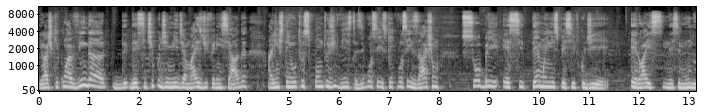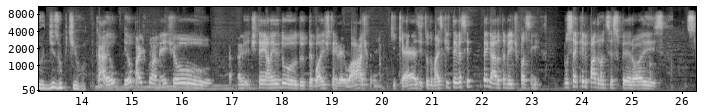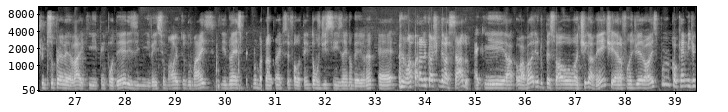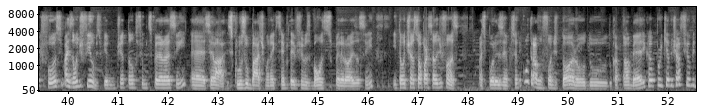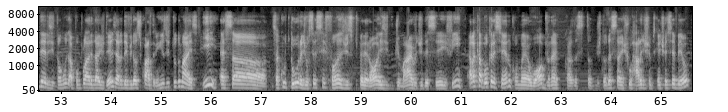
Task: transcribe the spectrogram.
Eu acho que com a vinda de- desse tipo de mídia mais diferenciada, a gente tem outros pontos de vistas. E vocês, o que, que vocês acham sobre esse tema em específico de heróis nesse mundo disruptivo? Cara, eu, eu particularmente, eu. A gente tem, além do, do The Boys, a gente tem velho Watchmen, Kick-Ass e tudo mais, que teve essa pegada também, tipo assim, não ser aquele padrão de ser super-heróis tipo Superman, vai, que tem poderes e vence o mal e tudo mais, e não é no branco, né, que você falou, tem tons de cinza aí no meio, né? É, uma parada que eu acho engraçado é que a, a maioria do pessoal antigamente era fã de heróis por qualquer mídia que fosse, mas não de filmes, porque não tinha tanto filme de super-herói assim, é, sei lá, excluso o Batman, né, que sempre teve filmes bons de super-heróis assim, então tinha só parcela de fãs. Mas, por exemplo, você não encontrava um fã de Thor ou do, do Capitão América porque não tinha filme deles. Então a popularidade deles era devido aos quadrinhos e tudo mais. E essa, essa cultura de você ser fã de super-heróis, de Marvel, de DC, enfim, ela acabou crescendo, como é o óbvio, né? Por causa dessa- de toda essa enxurrada de filmes que a gente recebeu.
